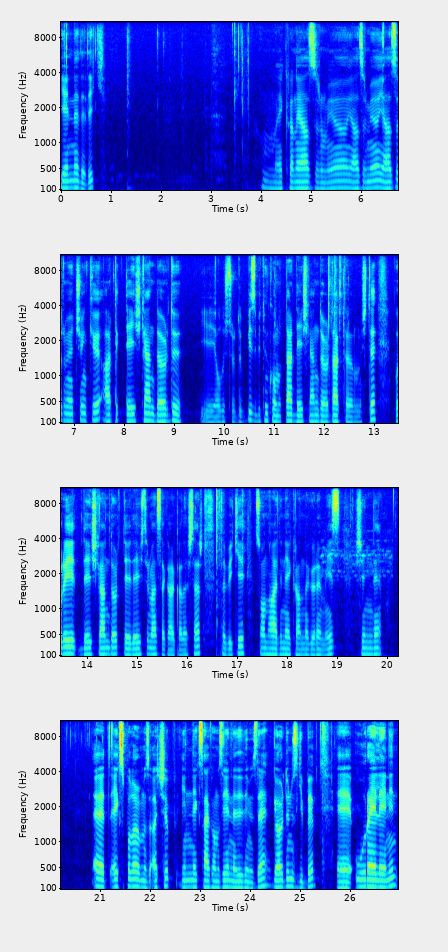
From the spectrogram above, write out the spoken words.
Yenile dedik. Hmm, ekrana yazdırmıyor, yazdırmıyor, yazdırmıyor çünkü artık değişken 4'ü e, oluşturduk. Biz bütün komutlar değişken 4'e aktarılmıştı. Burayı değişken 4 diye değiştirmezsek arkadaşlar tabii ki son halini ekranda göremeyiz. Şimdi Evet, Explorer'ımızı açıp index sayfamızı yenile dediğimizde gördüğünüz gibi e, URL'nin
